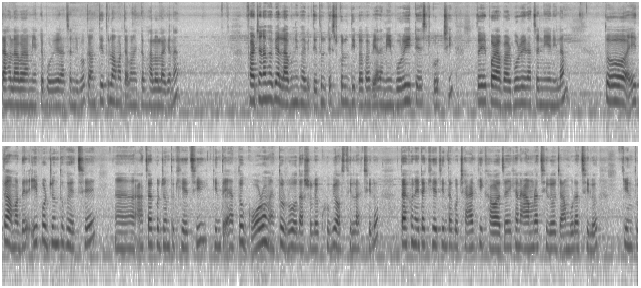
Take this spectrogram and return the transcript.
তাহলে আবার আমি একটা বড়ইয়ের আচার নিব। কারণ তেঁতুল আমার তেমন একটা ভালো লাগে না। ফারজানা ভাবি আর লাবণী ভাবি তেঁতুল টেস্ট করল, দীপা ভাবি আর আমি বড়ই টেস্ট করছি। তো এরপর আবার বড়ির আচার নিয়ে নিলাম। তো এই তো আমাদের, এই পর্যন্ত হয়েছে। আচার পর্যন্ত খেয়েছি। কিন্তু এত গরম, এত রোদ আসলে খুবই অস্থির লাগছিল। তো এখন এটা খেয়ে চিন্তা করছে, আর কি খাওয়া যায়? এখানে আমরা ছিল, জাম্বুরা ছিল, কিন্তু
